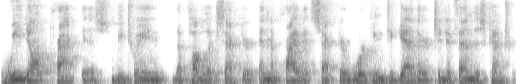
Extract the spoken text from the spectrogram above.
We don't practice between the public sector and the private sector working together to defend this country.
